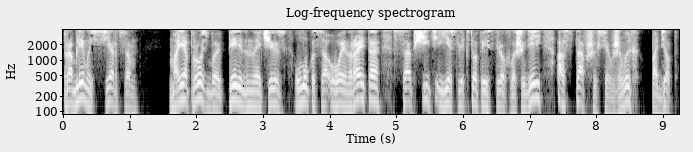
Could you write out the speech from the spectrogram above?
проблемы с сердцем, Моя просьба, переданная через Лукаса Уэйнрайта, сообщить, если кто-то из трех лошадей, оставшихся в живых, падет.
